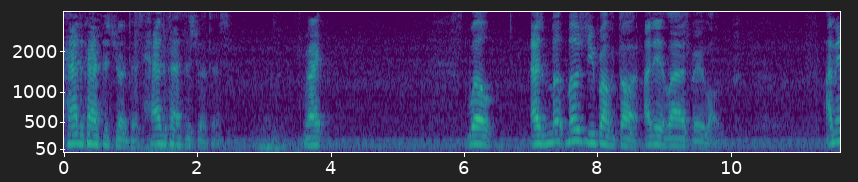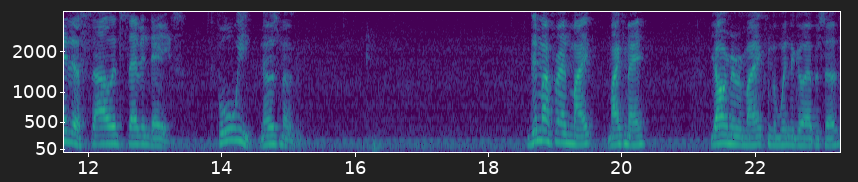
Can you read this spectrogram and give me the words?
Had to pass this drug test. Had to pass this drug test. Right? Well, as most of you probably thought, I didn't last very long. I made it a solid seven days. Full week, no smoking. Then my friend Mike, Mike May, y'all remember Mike from the Wendigo episode.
